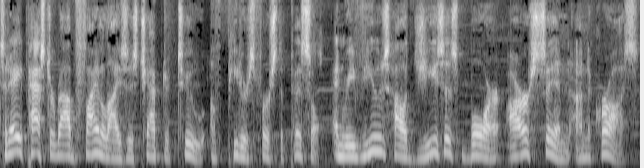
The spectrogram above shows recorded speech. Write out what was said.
Today, Pastor Rob finalizes chapter 2 of Peter's first epistle and reviews how Jesus bore our sin on the cross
